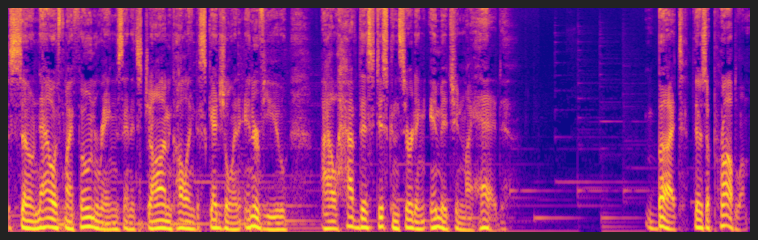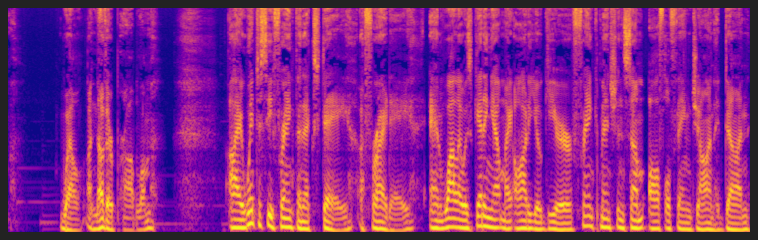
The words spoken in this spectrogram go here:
So now, if my phone rings and it's John calling to schedule an interview, I'll have this disconcerting image in my head. But there's a problem. Well, another problem. I went to see Frank the next day, a Friday, and while I was getting out my audio gear, Frank mentioned some awful thing John had done,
